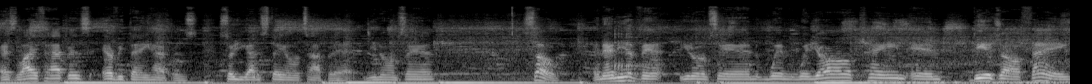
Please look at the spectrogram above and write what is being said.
As life happens, everything happens. So you got to stay on top of that. You know what I'm saying? So in any event, you know what I'm saying. When when y'all came and did y'all thing,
